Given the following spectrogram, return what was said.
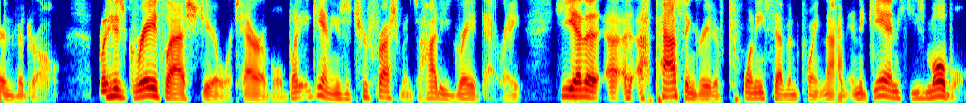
than Vidral. But his grades last year were terrible. But again, he was a true freshman. So how do you grade that, right? He had a, a, a passing grade of 27.9. And again, he's mobile.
